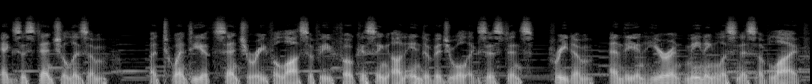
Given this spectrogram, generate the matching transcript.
Existentialism, a 20th century philosophy focusing on individual existence, freedom, and the inherent meaninglessness of life,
